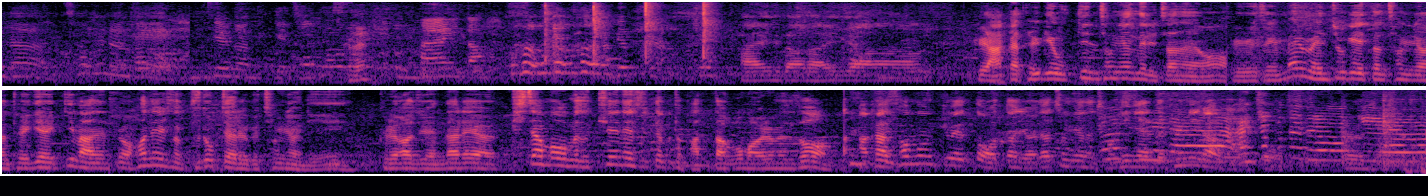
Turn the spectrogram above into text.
생각보다 차분하게 무게감 있게 잘 그래? 다행이다. 가볍지 않고 다행이다 다행이야. 그 아까 되게 웃긴 청년들 있잖아요. 그 중에 맨 왼쪽에 있던 청년 되게 인기 많은 그 허니일성 구독자를 그 청년이. 그래가지고 옛날에 피자 먹으면서 Q&A 했을 때부터 봤다고 막 이러면서 아까 서문교회 또 어떤 여자 청년은 정인이한테 흥미가 있고. 들어갈게요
